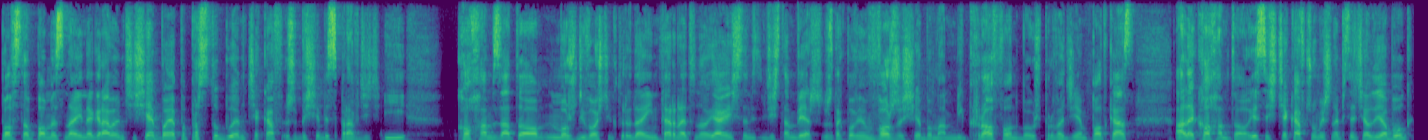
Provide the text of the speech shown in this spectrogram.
powstał pomysł na i nagrałem ci się, bo ja po prostu byłem ciekaw, żeby siebie sprawdzić i kocham za to możliwości, które daje internet. No ja jestem gdzieś tam, wiesz, że tak powiem, wożę się, bo mam mikrofon, bo już prowadziłem podcast, ale kocham to. Jesteś ciekaw, czy umiesz napisać audiobook?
